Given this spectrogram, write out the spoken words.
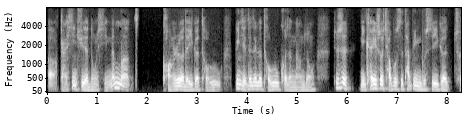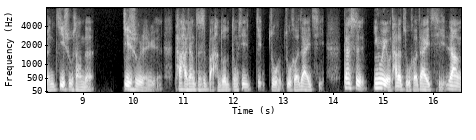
呃，感兴趣的东西那么狂热的一个投入，并且在这个投入过程当中，就是你可以说乔布斯他并不是一个纯技术上的技术人员，他好像只是把很多的东西结组组合在一起，但是因为有它的组合在一起，让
